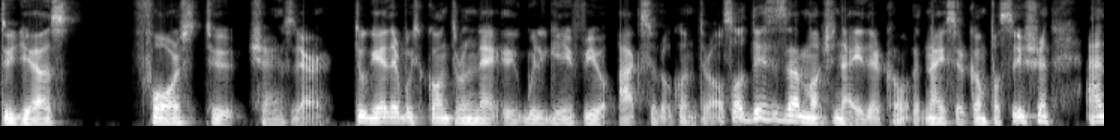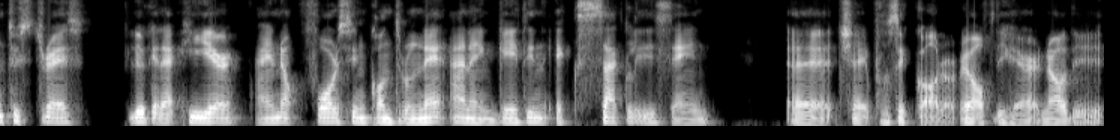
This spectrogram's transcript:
to just force to change there together with control net, it will give you absolute control. So this is a much nicer, nicer composition. And to stress, look at that here, I'm not forcing control net and I'm getting exactly the same uh, shape of the color of the hair, now the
